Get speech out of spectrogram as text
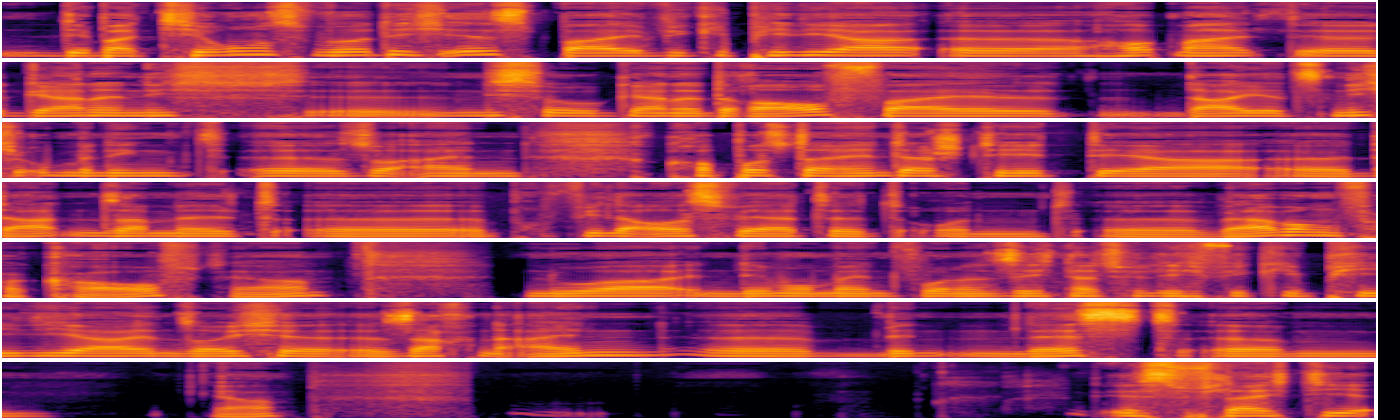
debattierungswürdig ist. Bei Wikipedia äh, haut man halt äh, gerne nicht, äh, nicht so gerne drauf, weil da jetzt nicht unbedingt äh, so ein Korpus dahinter steht, der äh, Daten sammelt, äh, Profile auswertet und äh, Werbung verkauft. Ja, Nur in dem Moment, wo dann sich natürlich Wikipedia in solche äh, Sachen einbinden lässt, ähm, ja, ist vielleicht die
